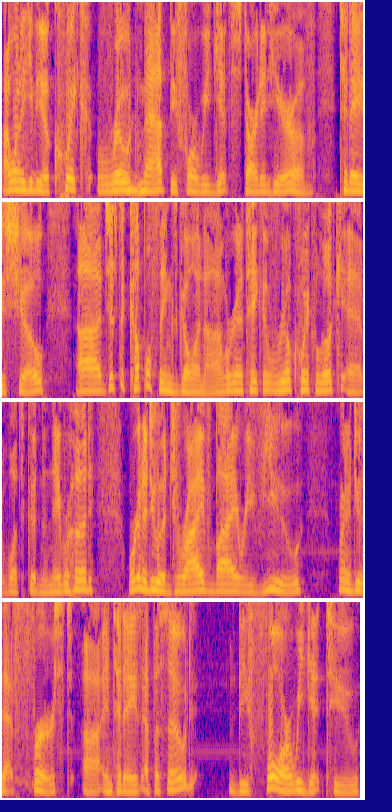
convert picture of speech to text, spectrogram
I want to give you a quick roadmap before we get started here of today's show. Uh, just a couple things going on. We're going to take a real quick look at what's good in the neighborhood. We're going to do a drive by review. We're going to do that first uh, in today's episode before we get to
